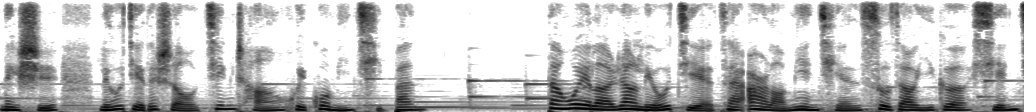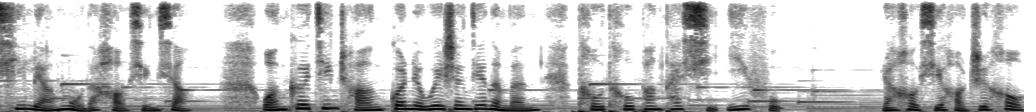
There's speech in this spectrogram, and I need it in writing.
那时刘姐的手经常会过敏起斑，但为了让刘姐在二老面前塑造一个贤妻良母的好形象，王哥经常关着卫生间的门，偷偷帮她洗衣服，然后洗好之后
